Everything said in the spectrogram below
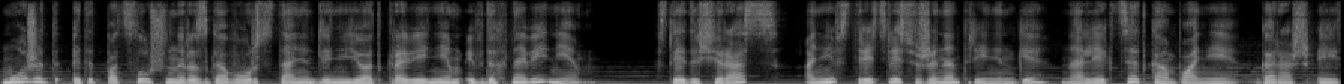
Может, этот подслушанный разговор станет для нее откровением и вдохновением? В следующий раз они встретились уже на тренинге, на лекции от компании Garage 8,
